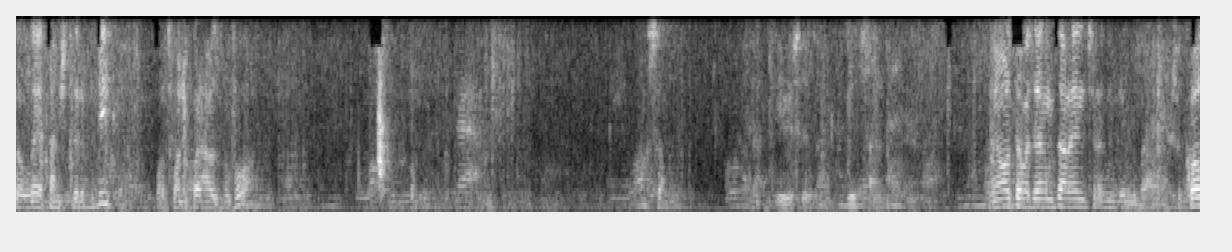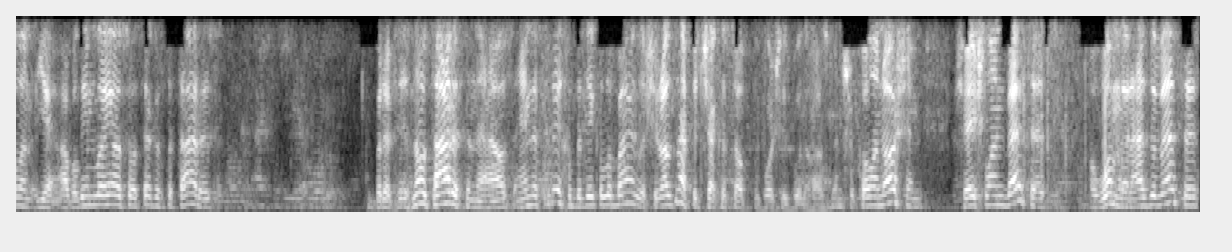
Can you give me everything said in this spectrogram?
So last time she did a bedika, or 24 hours before. So. You know what I'm talking about? Yeah, Avalim Leia, so. But if there's no taris in the house, and it's Richa B'dika L'bayla, she doesn't have to check herself before she's with her husband. She call a noshim, Sheish Lan Veses, a woman that has a Veses,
